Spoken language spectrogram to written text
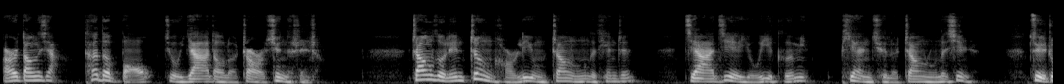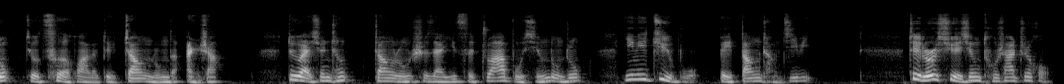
而当下他的宝就压到了赵尔巽的身上，张作霖正好利用张荣的天真，假借有意革命，骗取了张荣的信任，最终就策划了对张荣的暗杀，对外宣称张荣是在一次抓捕行动中。因为拒捕被当场击毙，这轮血腥屠杀之后，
